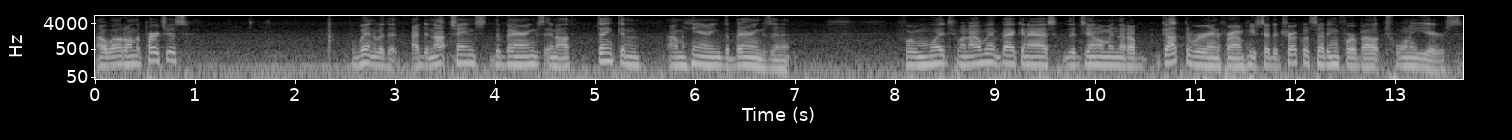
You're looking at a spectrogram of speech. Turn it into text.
I weld on the purchase. Went with it. I did not change the bearings and I'm thinking I'm hearing the bearings in it. From which, when I went back and asked the gentleman that I got the rear end from, he said the truck was sitting for about 20 years.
